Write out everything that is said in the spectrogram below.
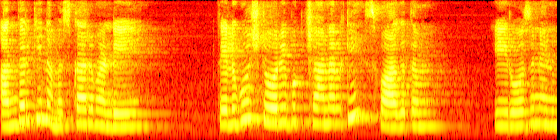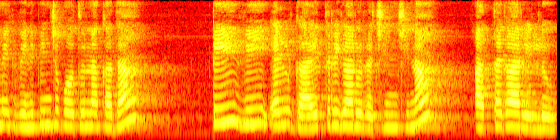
అందరికీ నమస్కారం అండి. తెలుగు స్టోరీ బుక్ ఛానల్కి స్వాగతం. ఈరోజు నేను మీకు వినిపించబోతున్న కథ టీవీఎల్ గాయత్రి గారు రచించిన అత్తగారిల్లు.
